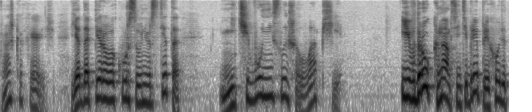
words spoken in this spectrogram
Понимаешь, какая вещь? Я до первого курса университета ничего не слышал вообще. И вдруг к нам в сентябре приходит,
